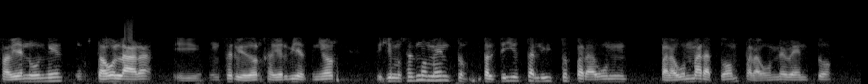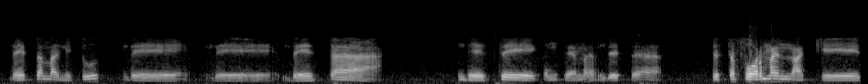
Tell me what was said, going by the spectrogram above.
Fabián Núñez, Gustavo Lara y un servidor, Javier Villaseñor, dijimos, es momento, Saltillo está listo para un, para un maratón, para un evento de esta magnitud, de, de, de esta, de este, ¿cómo se llama? De esta de esta forma en la que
